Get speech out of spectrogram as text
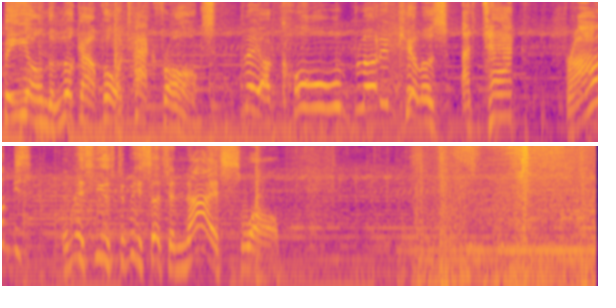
Be on the lookout for attack frogs. They are cold-blooded killers. Attack frogs? And this used to be such a nice swamp.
